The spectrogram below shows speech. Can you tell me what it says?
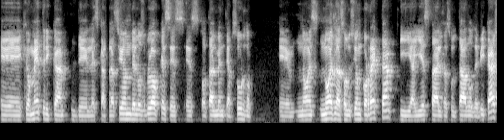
geométrica de la escalación de los bloques es, es totalmente absurdo. Eh, no, es, no es la solución correcta y ahí está el resultado de Bcash.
